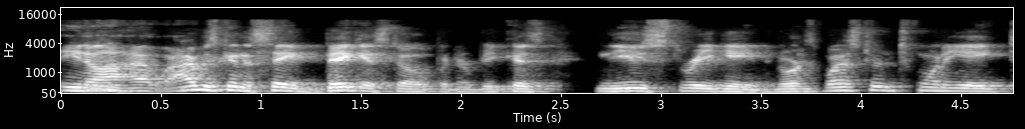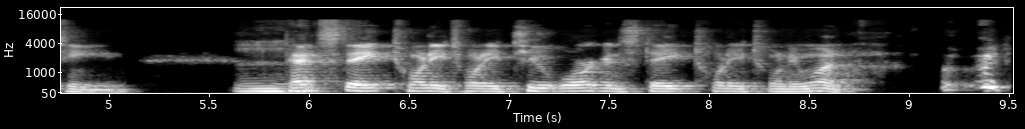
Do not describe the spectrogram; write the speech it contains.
You know, mm. I, I, was going to say biggest opener because use three games: Northwestern 2018, mm. Penn State 2022, Oregon State 2021.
